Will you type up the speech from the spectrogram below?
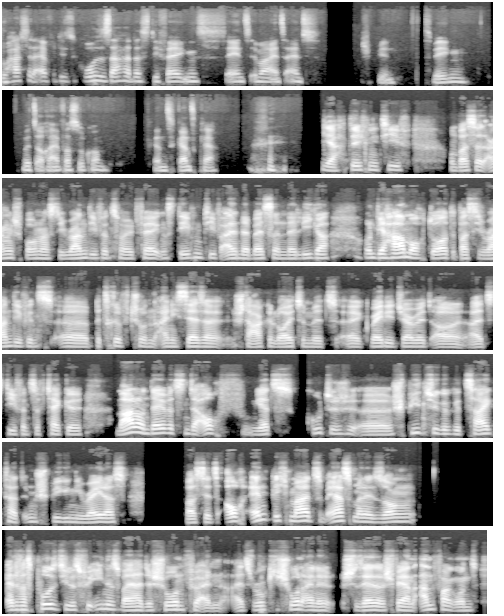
du hast halt einfach diese große Sache, dass die Falcons Saints immer 1-1 spielen. Deswegen wird's auch einfach so kommen. Ganz, ganz klar. Ja, definitiv. Und was du halt angesprochen hast, die Run-Defense von den Falcons, definitiv eine der besseren der Liga. Und wir haben auch dort, was die Run-Defense, äh, betrifft, schon eigentlich sehr, sehr starke Leute mit, äh, Grady Jarrett, äh, als Defensive Tackle. Marlon Davidson, der auch jetzt gute äh, Spielzüge gezeigt hat im Spiel gegen die Raiders, was jetzt auch endlich mal zum 1. Mal in der Saison etwas Positives für ihn ist, weil er hatte schon für einen als Rookie schon eine sch sehr, sehr schweren Anfang und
